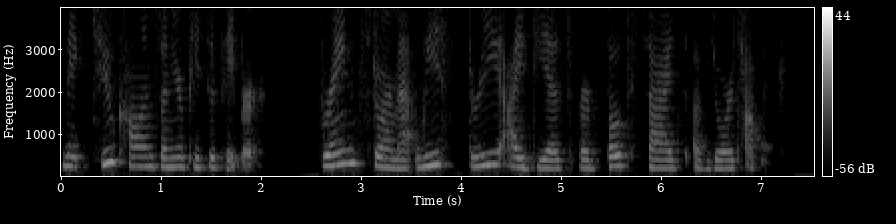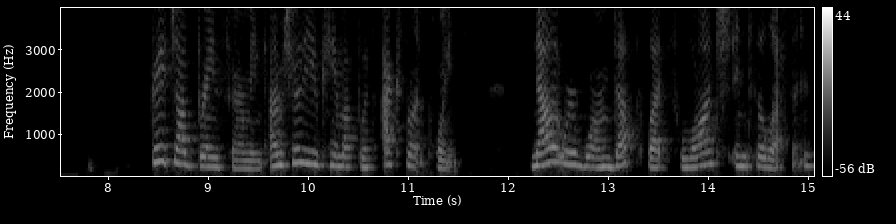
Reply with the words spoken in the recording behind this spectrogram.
Make two columns on your piece of paper. Brainstorm at least three ideas for both sides of your topic. Great job brainstorming. I'm sure that you came up with excellent points. Now that we're warmed up, let's launch into the lesson.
